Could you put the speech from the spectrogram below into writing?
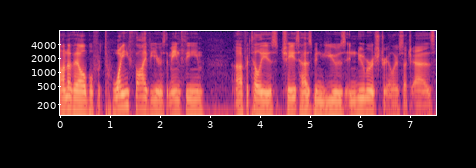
unavailable for 25 years. The main theme uh, for Telly's Chase has been used in numerous trailers, such as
